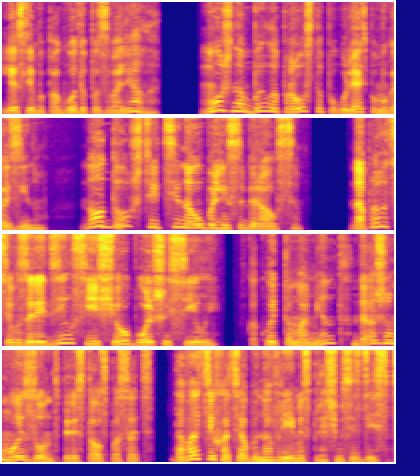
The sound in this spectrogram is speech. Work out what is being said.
Если бы погода позволяла, можно было просто погулять по магазинам, но дождь идти на убыль не собирался. Напротив, зарядился еще больше силой. В какой-то момент даже мой зонт перестал спасать. Давайте хотя бы на время спрячемся здесь.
